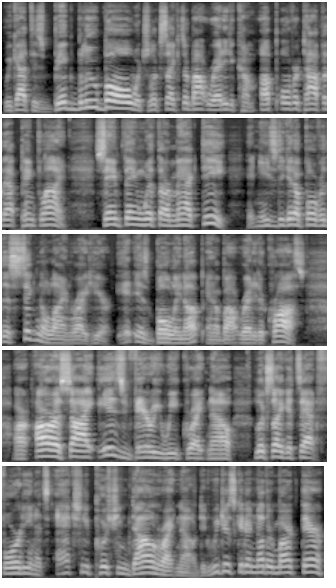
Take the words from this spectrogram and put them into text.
We got this big blue bowl, which looks like it's about ready to come up over top of that pink line. Same thing with our MACD. It needs to get up over this signal line right here. It is bowling up and about ready to cross. Our RSI is very weak right now. Looks like it's at 40 and it's actually pushing down right now. Did we just get another mark there?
